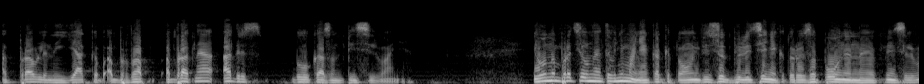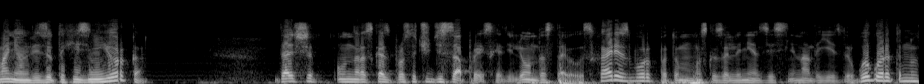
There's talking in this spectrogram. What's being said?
отправлены якобы, обратный адрес был указан Пенсильвания. И он обратил на это внимание, как это, он везет бюллетени, которые заполнены в Пенсильвании, он везет их из Нью-Йорка, Дальше он рассказывает, просто чудеса происходили. Он доставил из Харрисбург, потом ему сказали, нет, здесь не надо, есть другой город, ему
